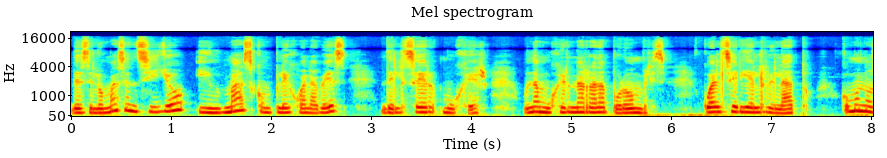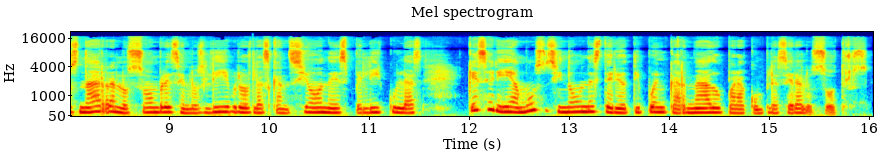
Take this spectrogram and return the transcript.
desde lo más sencillo y más complejo a la vez, del ser mujer, una mujer narrada por hombres. ¿Cuál sería el relato? ¿Cómo nos narran los hombres en los libros, las canciones, películas? ¿Qué seríamos sino un estereotipo encarnado para complacer a los otros?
